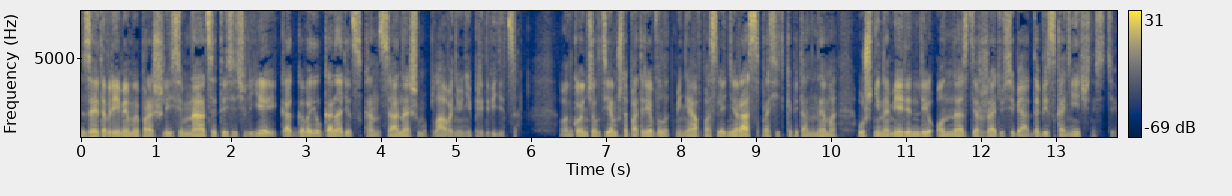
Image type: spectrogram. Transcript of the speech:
За это время мы прошли 17 тысяч лье, и, как говорил канадец, конца нашему плаванию не предвидится. Он кончил тем, что потребовал от меня в последний раз спросить капитана Немо, уж не намерен ли он нас держать у себя до бесконечности.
